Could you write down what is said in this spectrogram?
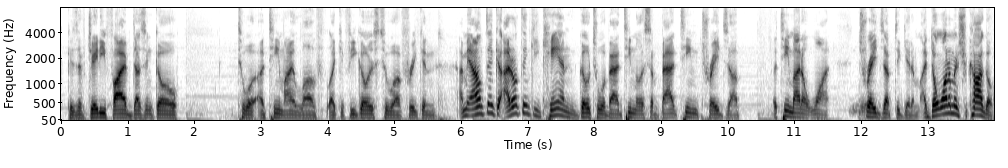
Because if JD5 doesn't go to a, a team I love, like if he goes to a freaking I mean, I don't think I don't think he can go to a bad team unless a bad team trades up. A team I don't want trades up to get him. I don't want him in Chicago.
